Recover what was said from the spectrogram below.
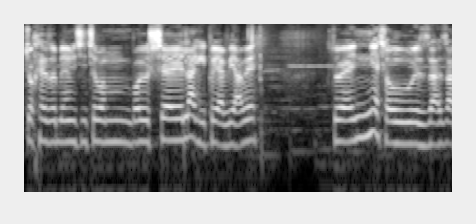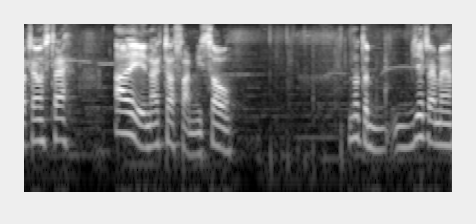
trochę zrobiłem bo, bo już się lagi pojawiały, które nie są za, za częste, ale jednak czasami są. No to bierzemy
